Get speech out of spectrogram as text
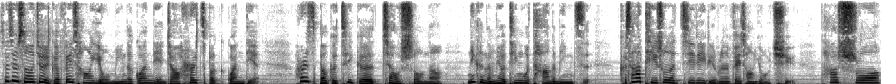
所以这时候就有一个非常有名的观点，叫 Herzberg 观点。Herzberg 这个教授呢，你可能没有听过他的名字，可是他提出的激励理论非常有趣。他说，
